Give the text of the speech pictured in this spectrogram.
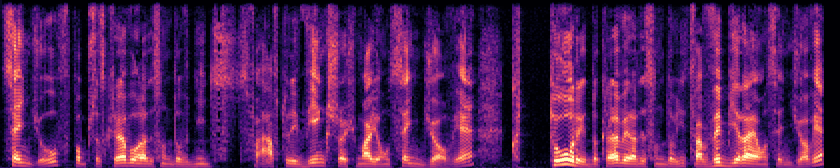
sędziów poprzez Krajową Radę Sądownictwa, w której większość mają sędziowie, który do Krajowej Rady Sądownictwa wybierają sędziowie,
